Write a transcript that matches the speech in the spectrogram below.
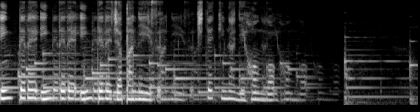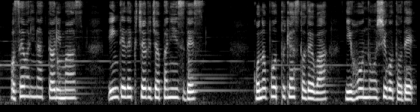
Intelle Intelle Intelle Japanese。知的な日本語。お世話になっております。 Intellectual Japanese です。このポッドキャストでは日本のお仕事で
